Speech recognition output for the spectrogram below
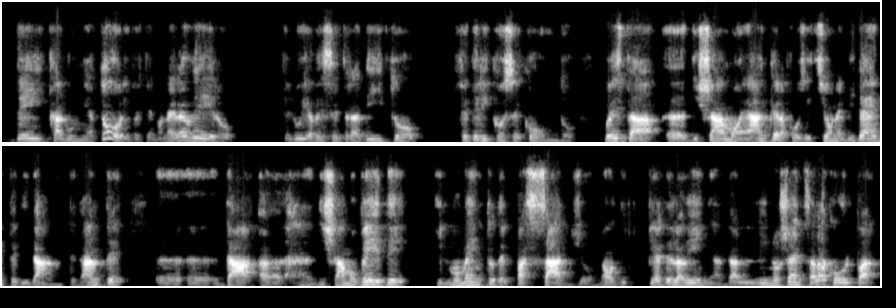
dei calunniatori, perché non era vero che lui avesse tradito Federico II, questa, diciamo, è anche la posizione evidente di Dante. Dante eh, eh, da, eh, diciamo, vede il momento del passaggio no, di Pier della Vigna dall'innocenza alla colpa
